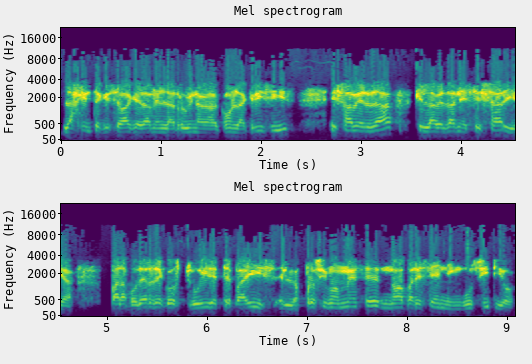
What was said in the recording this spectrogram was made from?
la gente que se va a quedar en la ruina con la crisis, esa verdad que es la verdad necesaria para poder reconstruir este país en los próximos meses no aparece en ningún sitio.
